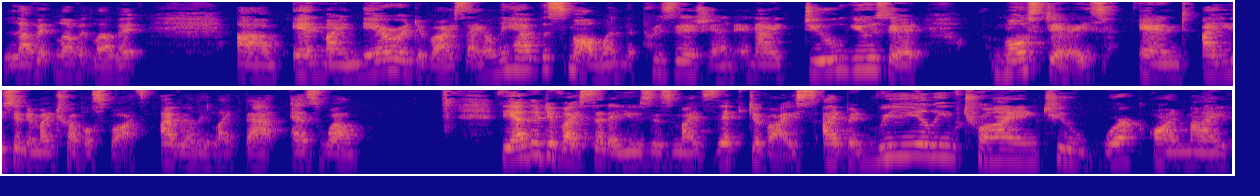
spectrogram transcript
Love it, love it, love it. Um, and my Nira device, I only have the small one, the Precision, and I do use it most days, and I use it in my trouble spots. I really like that as well. The other device that I use is my ZIIP device. I've been really trying to work on my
